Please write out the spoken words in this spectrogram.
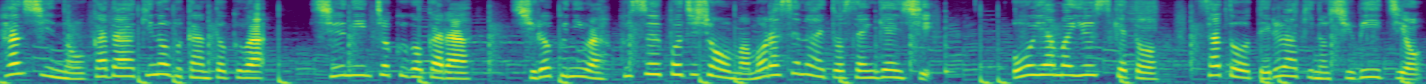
阪神の岡田彰信監督は就任直後から主力には複数ポジションを守らせないと宣言し大山悠輔と佐藤輝明の守備位置を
